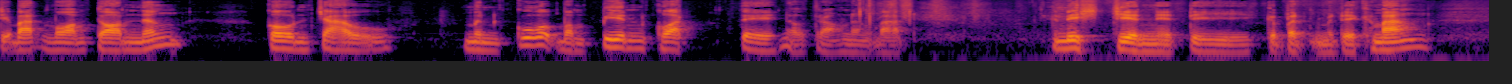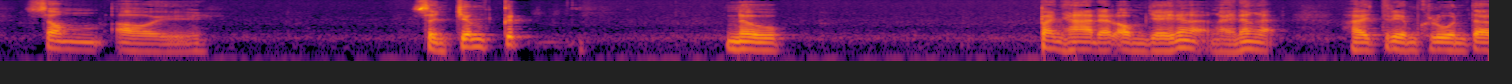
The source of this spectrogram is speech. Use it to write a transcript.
តិបត្តិមមតំនឹងកូនចៅមិនគួរបំពេញគាត់ទេនៅត្រង់នឹងបាទនេះជានេតិកបិតមតិខ្មាំងសូមឲ្យ សញ្ជឹងគិតនៅបញ្ហាដែលអ៊ំនិយាយហ្នឹងថ្ងៃហ្នឹងហើយត្រៀមខ្លួនទៅ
